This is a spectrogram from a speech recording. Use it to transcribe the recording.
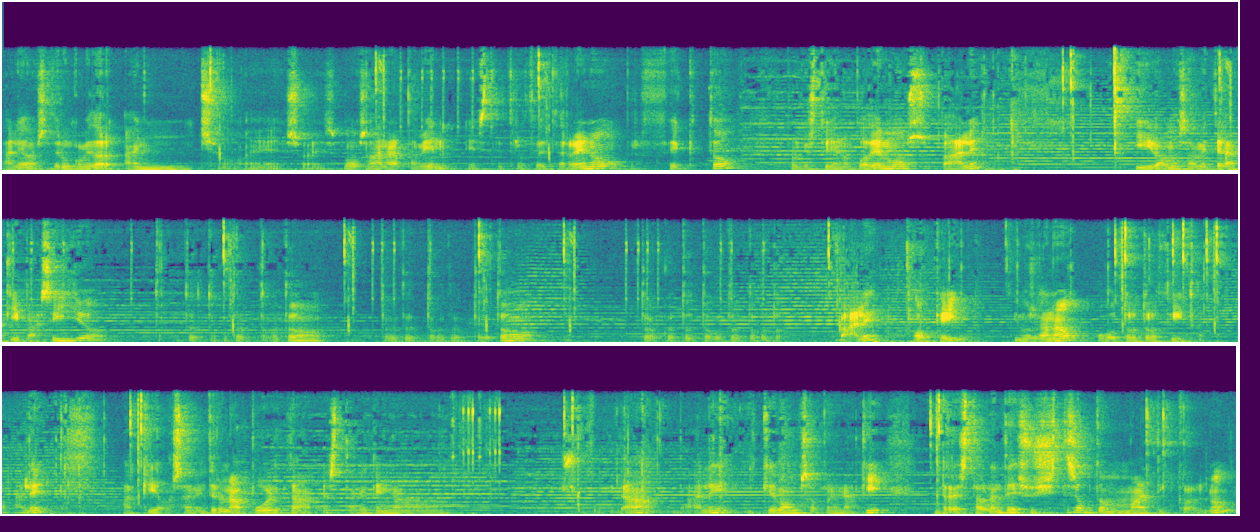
vale, vamos a hacer un comedor ancho, eso es, vamos a ganar también este trozo de terreno, perfecto, porque esto ya no podemos, vale, y vamos a meter aquí pasillo, vale, ok, hemos ganado otro trocito, vale, aquí vamos a meter una puerta, esta que tenga seguridad. Vale. ¿Y qué vamos a poner aquí? Restaurante de sushi. Este es automático, ¿no?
